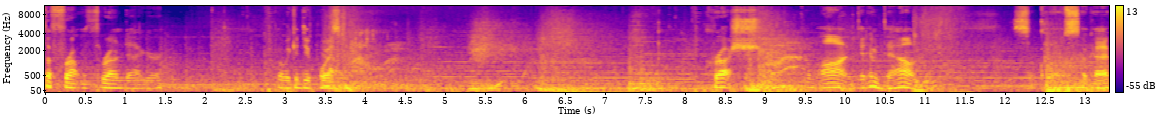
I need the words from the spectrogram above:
The front with Thrown Dagger. But we could do Poison. Crush. Come on, get him down. So close. Okay.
